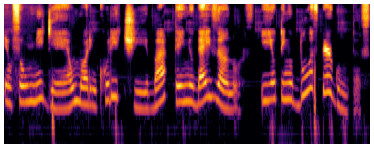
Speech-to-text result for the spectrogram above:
eu sou o Miguel, moro em Curitiba, tenho 10 anos. E eu tenho duas perguntas.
